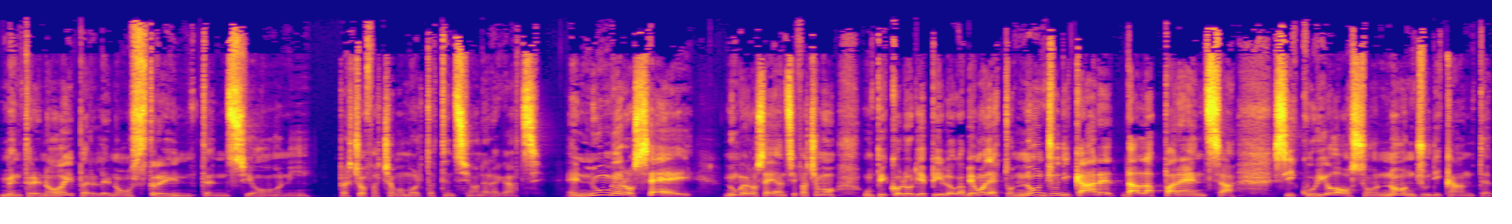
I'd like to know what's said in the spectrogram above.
mentre noi per le nostre intenzioni. Perciò facciamo molta attenzione, ragazzi. E numero 6, numero 6, anzi facciamo un piccolo riepilogo, abbiamo detto non giudicare dall'apparenza, sii curioso, non giudicante.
